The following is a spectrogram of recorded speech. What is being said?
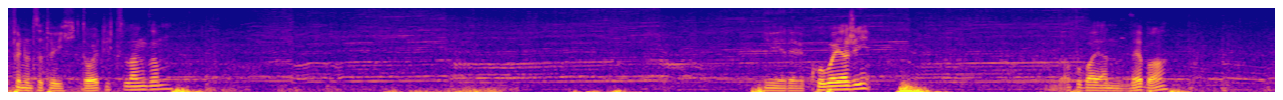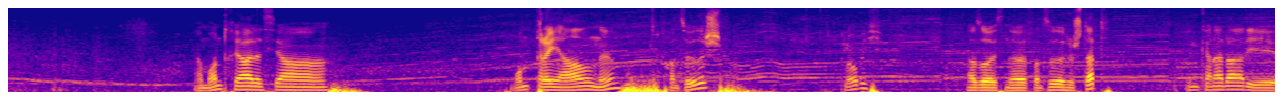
findet uns natürlich deutlich zu langsam. Hier der Kobayashi. Und auch vorbei an Weber. Ja, Montreal ist ja... Montreal, ne? Französisch. Glaube ich. Also ist eine französische Stadt in Kanada, die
